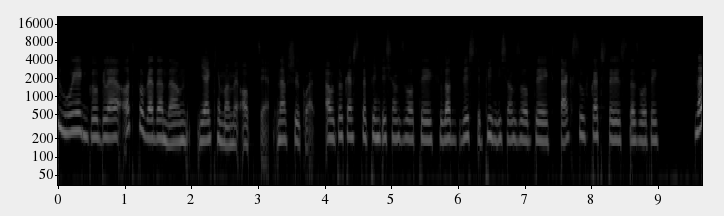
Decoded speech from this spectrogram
i wujek Google odpowiada nam, jakie mamy opcje. Na przykład autokar 150 zł, lot 250 zł, taksówka 400 zł, no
